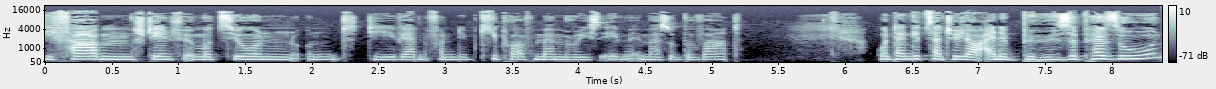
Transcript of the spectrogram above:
die Farben stehen für Emotionen und die werden von dem Keeper of Memories eben immer so bewahrt. Und dann gibt es natürlich auch eine böse Person,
